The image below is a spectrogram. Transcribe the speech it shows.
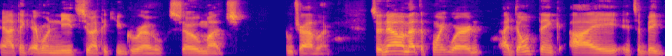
And I think everyone needs to. And I think you grow so much from traveling. So now I'm at the point where I don't think I it's a big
